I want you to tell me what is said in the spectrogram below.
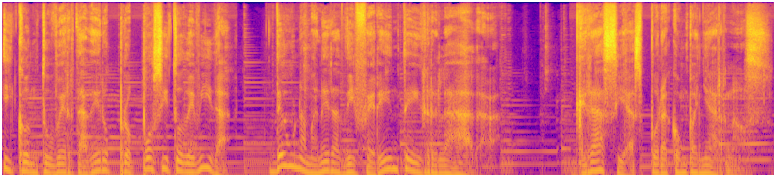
y con tu verdadero propósito de vida de una manera diferente y relajada. Gracias por acompañarnos.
